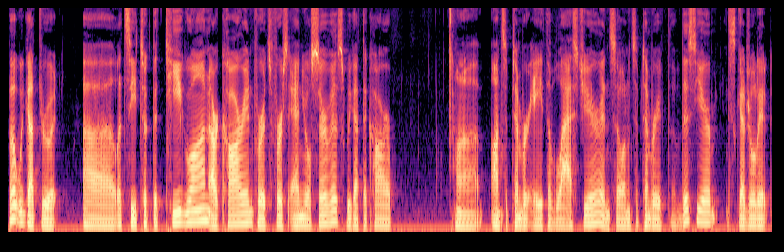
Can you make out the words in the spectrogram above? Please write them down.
but we got through it. Uh, let's see, took the Tiguan, our car, in for its first annual service. We got the car uh, on September 8th of last year. And so on September 8th of this year, scheduled it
